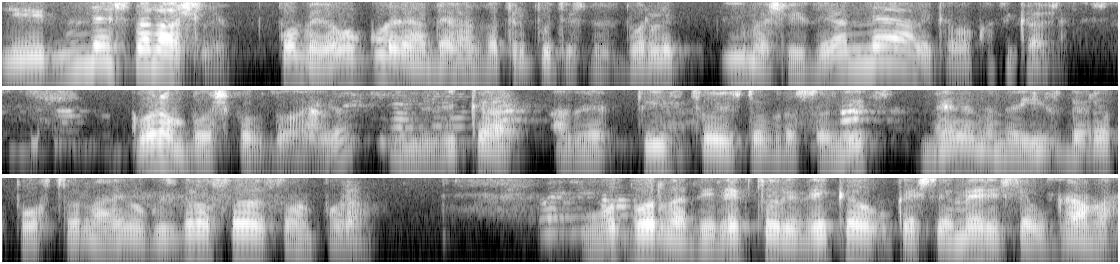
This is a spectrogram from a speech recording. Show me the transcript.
И не сме нашли. ово година дена, два три пати сме зборали, имаш ли идеја? Не, викам, ако ти кажете. Горан Бошков доаѓа и ми вика, абе, ти стоиш добро со ниц, мене да ме изберат повторно, а него го избрал совестно да порано. У одбор на директори вика, кај што мери се у гама.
